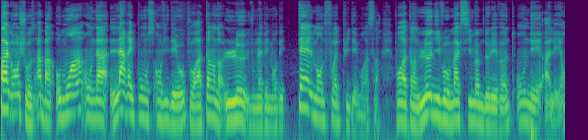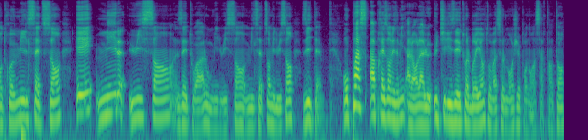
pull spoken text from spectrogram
Pas grand chose. Ah ben, au moins, on a la réponse en vidéo pour atteindre le... Vous me l'avez demandé tellement de fois depuis des mois ça. Pour atteindre le niveau maximum de l'event, on est allé entre 1700 et 1800 étoiles ou 1800, 1700, 1800 items. On passe à présent les amis, alors là le utiliser étoile brillante on va se le manger pendant un certain temps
